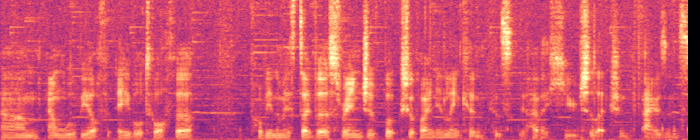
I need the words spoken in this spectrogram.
um, and we'll be able to offer probably the most diverse range of books you'll find in Lincoln because we have a huge selection, thousands.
